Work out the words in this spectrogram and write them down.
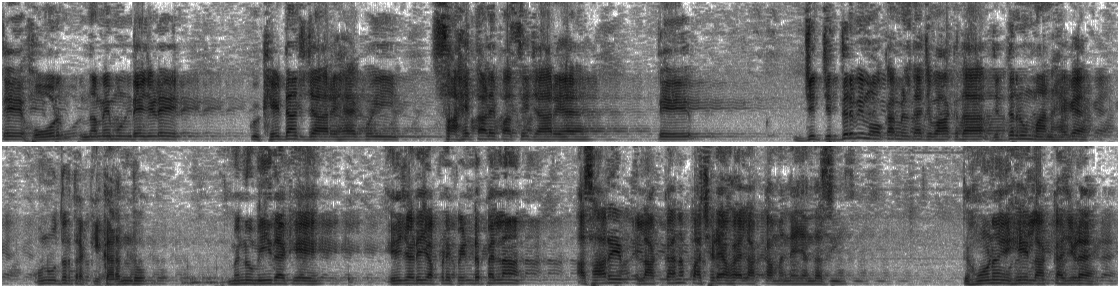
ਤੇ ਹੋਰ ਨਵੇਂ ਮੁੰਡੇ ਜਿਹੜੇ ਕੋਈ ਖੇਡਾਂ 'ਚ ਜਾ ਰਿਹਾ ਹੈ ਕੋਈ ਸਾਹਿਤ ਵਾਲੇ ਪਾਸੇ ਜਾ ਰਿਹਾ ਹੈ ਤੇ ਜੇ ਜਿੱਧਰ ਵੀ ਮੌਕਾ ਮਿਲਦਾ ਜਵਾਕ ਦਾ, ਜਿੱਧਰ ਨੂੰ ਮਨ ਹੈਗਾ, ਉਹਨੂੰ ਉਧਰ ਤਰੱਕੀ ਕਰਨ ਦਿਓ। ਮੈਨੂੰ ਉਮੀਦ ਹੈ ਕਿ ਇਹ ਜਿਹੜੇ ਆਪਣੇ ਪਿੰਡ ਪਹਿਲਾਂ ਆ ਸਾਰੇ ਇਲਾਕਾ ਨਾ ਪਛੜਿਆ ਹੋਇਆ ਇਲਾਕਾ ਮੰਨਿਆ ਜਾਂਦਾ ਸੀ। ਤੇ ਹੁਣ ਇਹ ਇਲਾਕਾ ਜਿਹੜਾ ਹੈ,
